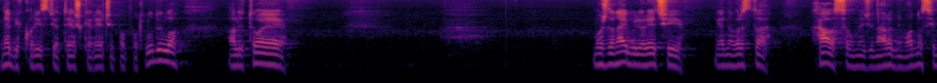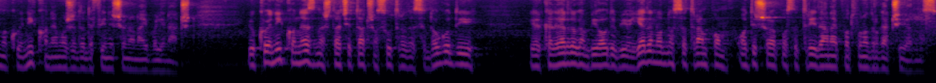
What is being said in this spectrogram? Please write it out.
ne bih koristio teške reči poput ludilo, ali to je možda najbolje reći jedna vrsta haosa u međunarodnim odnosima koju niko ne može da definiše na najbolji način. I u kojoj niko ne zna šta će tačno sutra da se dogodi, jer kada Erdogan bio ovde bio jedan odnos sa Trumpom, otišao je posle tri dana je potpuno drugačiji odnos.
